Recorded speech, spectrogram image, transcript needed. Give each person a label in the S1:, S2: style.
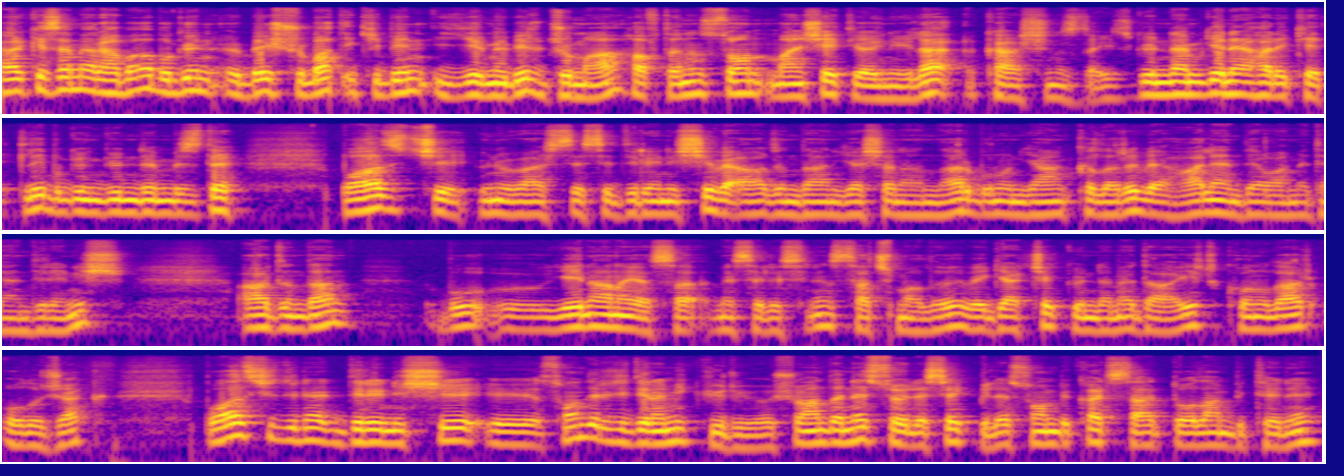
S1: Herkese merhaba. Bugün 5 Şubat 2021 Cuma haftanın son manşet yayınıyla karşınızdayız. Gündem gene hareketli. Bugün gündemimizde Boğaziçi Üniversitesi direnişi ve ardından yaşananlar, bunun yankıları ve halen devam eden direniş. Ardından bu e, yeni anayasa meselesinin saçmalığı ve gerçek gündeme dair konular olacak. Boğaziçi direnişi e, son derece dinamik yürüyor. Şu anda ne söylesek bile son birkaç saatte olan biteni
